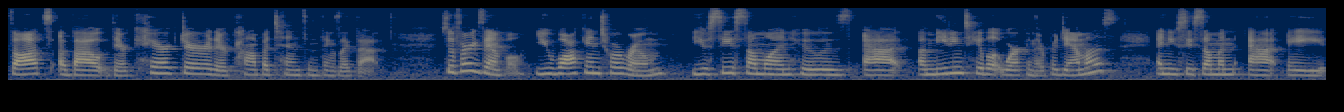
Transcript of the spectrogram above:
thoughts about their character, their competence, and things like that. So, for example, you walk into a room, you see someone who's at a meeting table at work in their pajamas, and you see someone at a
